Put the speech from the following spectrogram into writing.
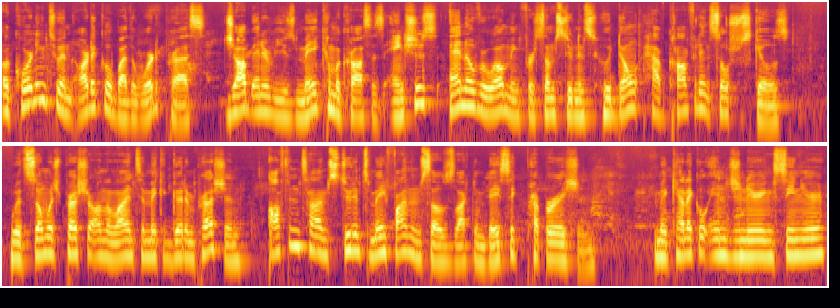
According to an article by the WordPress, job interviews may come across as anxious and overwhelming for some students who don't have confident social skills. With so much pressure on the line to make a good impression, oftentimes students may find themselves lacking basic preparation. Mechanical engineering senior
